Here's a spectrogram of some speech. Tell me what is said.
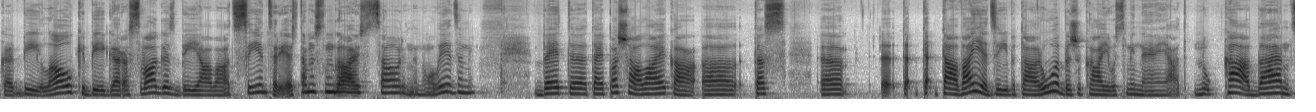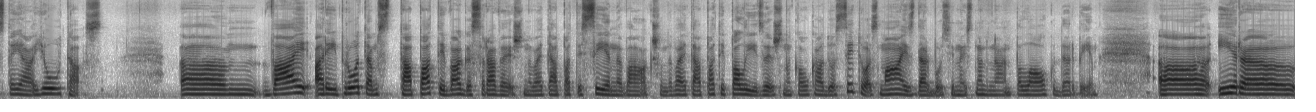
ka bija lauki, bija garas vagas, bija jāvāc sienas. Arī es tam esmu gājusi cauri, nenoliedzami. Bet uh, tai pašā laikā tas. Tā, tā vajadzība, tā robeža, kā jūs minējāt, nu, kā bērns tajā jūtās. Um, vai arī, protams, tā pati vagas ravēšana, vai tā pati siena vākšana, vai tā pati palīdzēšana kaut kādos citos mājas darbos, ja mēs runājam par lauku darbiem, uh, ir uh,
